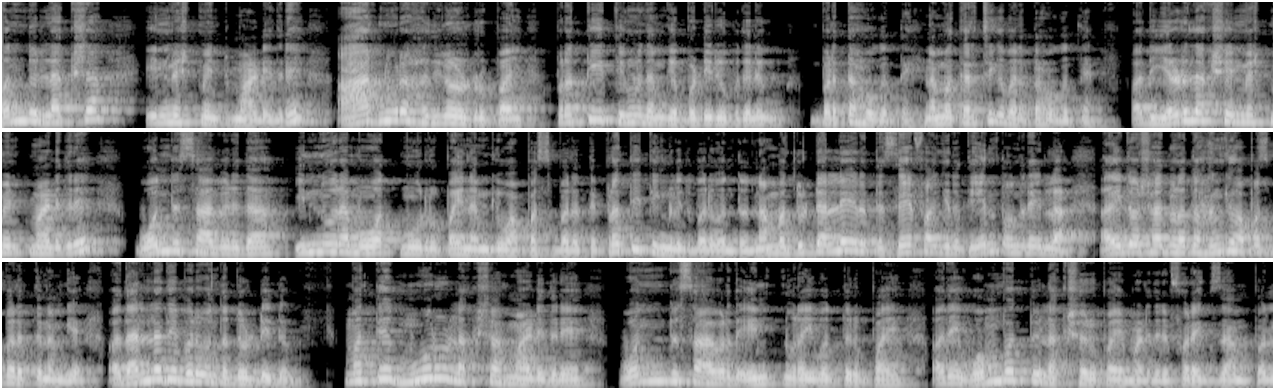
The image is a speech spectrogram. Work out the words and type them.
ಒಂದು ಲಕ್ಷ ಇನ್ವೆಸ್ಟ್ಮೆಂಟ್ ಮಾಡಿದರೆ ಆರುನೂರ ಹದಿನೇಳು ರೂಪಾಯಿ ಪ್ರತಿ ತಿಂಗಳು ನಮಗೆ ಬಡ್ಡಿ ರೂಪದಲ್ಲಿ ಬರ್ತಾ ಹೋಗುತ್ತೆ, ನಮ್ಮ ಖರ್ಚಿಗೆ ಬರ್ತಾ ಹೋಗುತ್ತೆ. ಅದು ಎರಡು ಲಕ್ಷ ಇನ್ವೆಸ್ಟ್ಮೆಂಟ್ ಮಾಡಿದರೆ ಒಂದು ಸಾವಿರದ ಇನ್ನೂರ ಮೂವತ್ತ್ಮೂರು ರೂಪಾಯಿ ನಮಗೆ ವಾಪಸ್ ಬರುತ್ತೆ. ಪ್ರತಿ ತಿಂಗಳು ಇದು ಬರುವಂಥದ್ದು. ನಮ್ಮ ದುಡ್ಡು ಅಲ್ಲೇ ಇರುತ್ತೆ ಸೇಫ್ ಆಗಿರುತ್ತೆ, ಏನು ತೊಂದರೆ ಇಲ್ಲ. ಐದು ವರ್ಷ ಆದಮೇಲೆ ಅದು ಹಾಗೆ ವಾಪಸ್ ಬರುತ್ತೆ ನಮಗೆ. ಅದಲ್ಲದೆ ಬರುವಂಥ ದುಡ್ಡಿದು ಮತ್ತು ಮೂರು ಲಕ್ಷ ಮಾಡಿದರೆ ಒಂದು ಸಾವಿರದ ಎಂಟುನೂರ ಐವತ್ತು ರೂಪಾಯಿ, ಅದೇ ಒಂಬತ್ತು ಲಕ್ಷ ರೂಪಾಯಿ ಮಾಡಿದರೆ ಫಾರ್ ಎಕ್ಸಾಂಪಲ್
